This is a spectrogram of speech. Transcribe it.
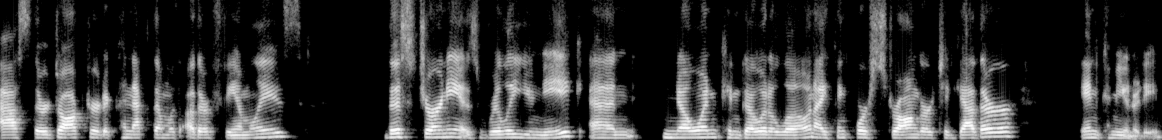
ask their doctor to connect them with other families. This journey is really unique and no one can go it alone. I think we're stronger together in community.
